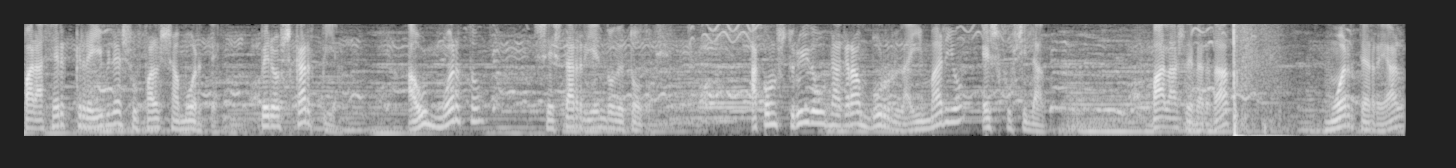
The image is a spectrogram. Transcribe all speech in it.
para hacer creíble su falsa muerte, pero Scarpia, aún muerto, se está riendo de todos. Ha construido una gran burla y Mario es fusilado. Balas de verdad, muerte real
